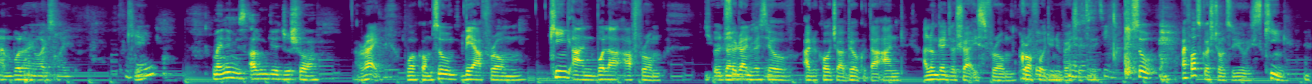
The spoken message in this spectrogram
I'm Bolarinwa Ismail. Okay. My name is Alonge Joshua. All right, welcome. So they are from King and Bola are from Federal University of Agriculture, Abeokuta, and Alonge Joshua is from Crawford University. So my first question to you is King.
